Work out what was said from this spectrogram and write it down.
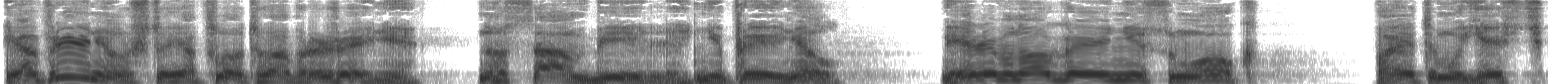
Я принял, что я плод воображения, но сам Билли не принял. Билли многое не смог, поэтому есть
